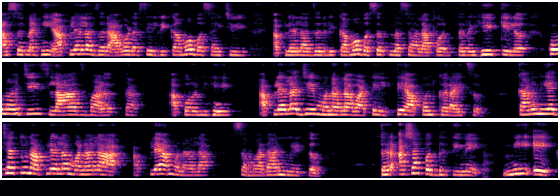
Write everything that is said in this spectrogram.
असं नाही. आपल्याला जर आवड असेल रिकामं बसायची आपल्याला जर रिकामं बसत नसाल आपण तर हे केलं कोणाचीच लाज बाळगता आपण हे. आपल्याला जे मनाला वाटेल ते आपण करायचं. कारण याच्यातून आपल्याला मनाला आपल्या मनाला समाधान मिळतं. तर अशा पद्धतीने मी एक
